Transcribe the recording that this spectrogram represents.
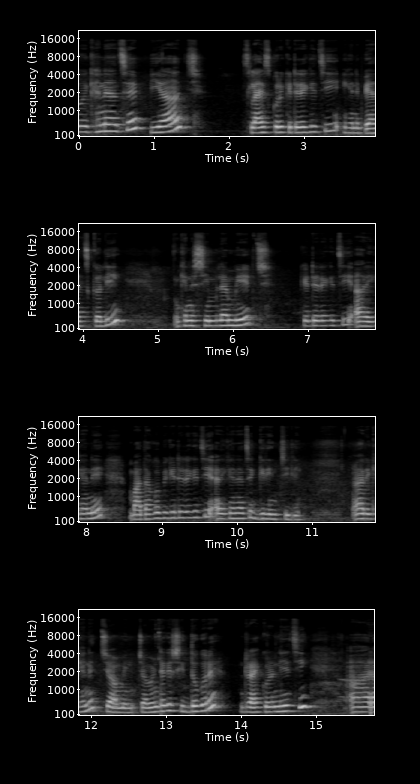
তো এখানে আছে পেঁয়াজ স্লাইস করে কেটে রেখেছি, এখানে পেঁয়াজ কলি, এখানে সিমলা মির্চ কেটে রেখেছি, আর এখানে বাঁধাকপি কেটে রেখেছি, আর এখানে আছে গ্রিন চিলি। আর এখানে চাউমিন, চাউমিনটাকে সিদ্ধ করে ড্রাই করে নিয়েছি, আর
